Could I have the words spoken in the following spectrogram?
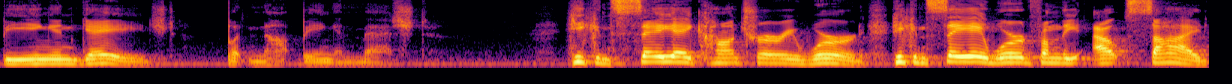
being engaged but not being enmeshed. He can say a contrary word. He can say a word from the outside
